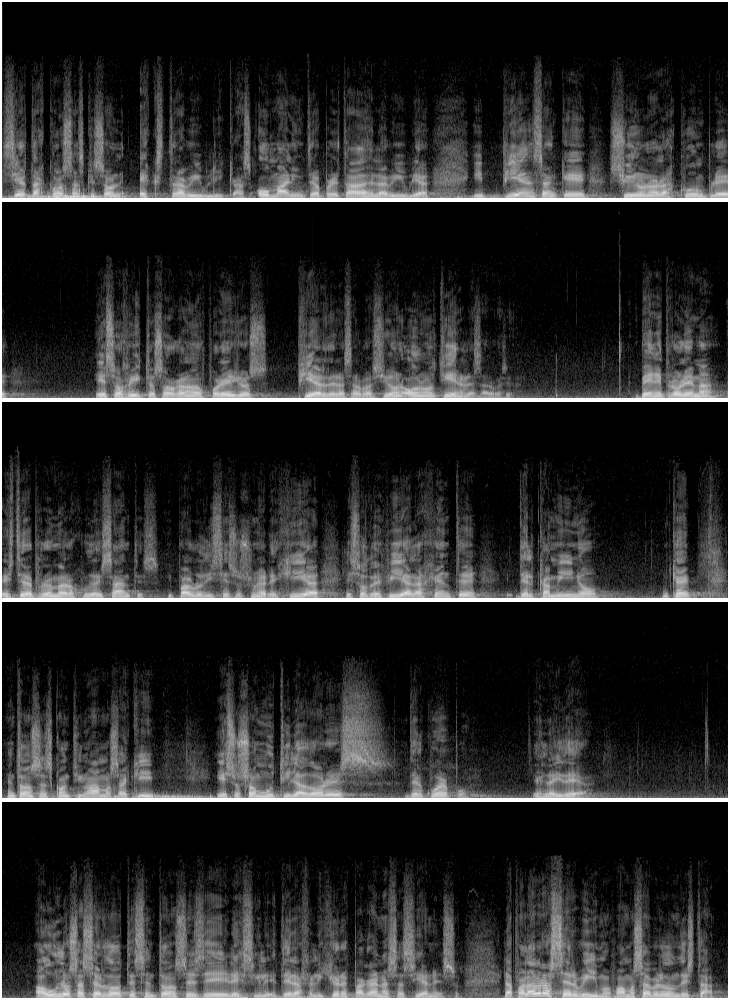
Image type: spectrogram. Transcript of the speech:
ciertas cosas que son extra bíblicas o mal interpretadas de la Biblia, y piensan que si uno no las cumple, esos ritos ordenados por ellos, pierde la salvación o no tiene la salvación. ¿Ven el problema? Este era el problema de los judaizantes. Y Pablo dice, eso es una herejía, eso desvía a la gente del camino. ¿Okay? Entonces, continuamos aquí. Y esos son mutiladores del cuerpo, es la idea. Aún los sacerdotes entonces de, las religiones paganas hacían eso. La palabra servimos, vamos a ver dónde está.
